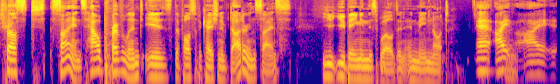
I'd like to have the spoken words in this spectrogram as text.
trust science? How prevalent is the falsification of data in science? You, you being in this world and, and me not. Uh, I,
